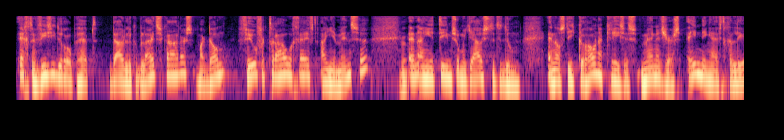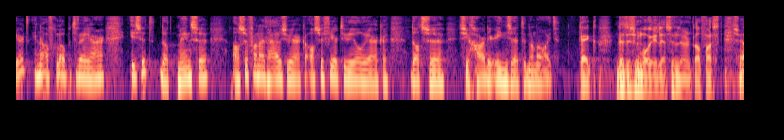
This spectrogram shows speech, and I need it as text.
echt een visie erop hebt, duidelijke beleidskaders, maar dan veel vertrouwen geeft aan je mensen ja. en aan je teams om het juiste te doen. En als die coronacrisis managers één ding heeft geleerd in de afgelopen twee jaar, is het dat mensen, als ze vanuit huis werken, als ze virtueel werken, dat ze zich harder inzetten dan ooit. Kijk, dat is een mooie lesson learned alvast. Uh,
